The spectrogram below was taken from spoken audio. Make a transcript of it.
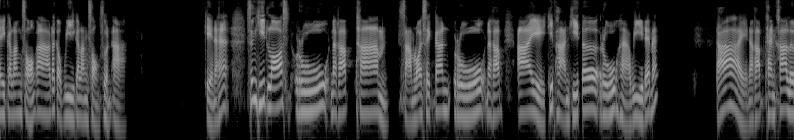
I กำลัง 2R เท่ากับ V กำลัง 2 ส่วน R โอเคนะฮะ ซึ่ง heat loss รู้นะครับ time 300 second รู้นะครับ I ที่ผ่าน heater รู้หา V ได้ไหมได้นะครับ แทนค่าเล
